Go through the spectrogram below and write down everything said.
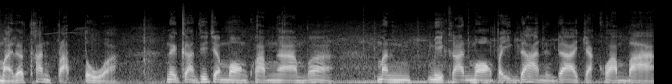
หมายแล้วท่านปรับตัว ในการที่จะมองความงามว่ามันมีการมองไปอีกด้านหนึ่งได้จากความบาง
